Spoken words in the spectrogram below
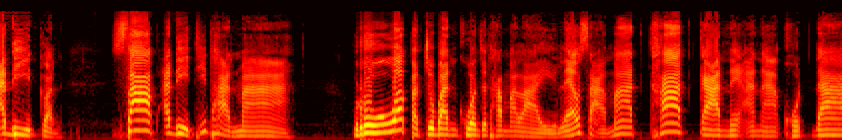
อดีตก่อน ทราบอดีตที่ผ่านมา รู้ว่าปัจจุบันควรจะทำอะไร แล้วสามารถคาดการณ์ในอนาคตได้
